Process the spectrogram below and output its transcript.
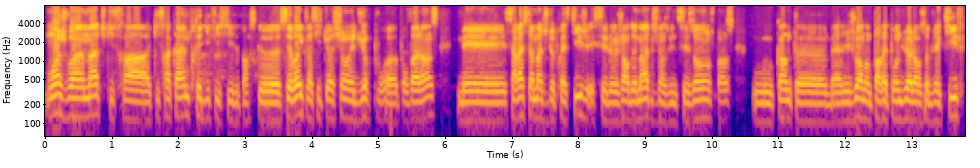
Moi, je vois un match qui sera, qui sera quand même très difficile parce que c'est vrai que la situation est dure pour, euh, pour Valence, mais ça reste un match de prestige et c'est le genre de match dans une saison, je pense, où quand euh, ben, les joueurs n'ont pas répondu à leurs objectifs,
